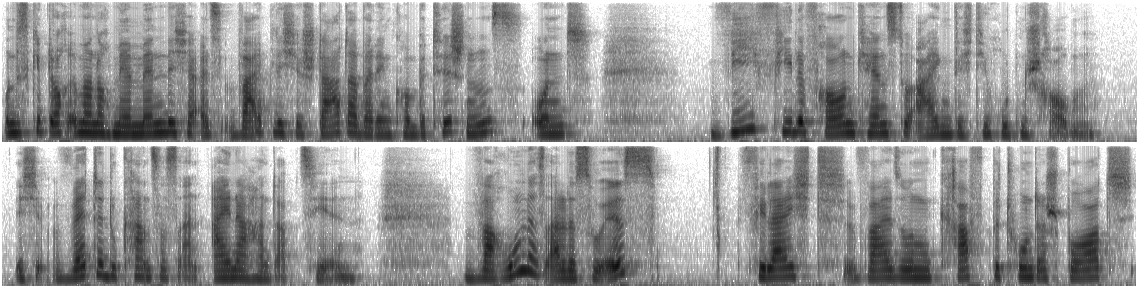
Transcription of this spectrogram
und es gibt auch immer noch mehr männliche als weibliche Starter bei den Competitions. Und wie viele Frauen kennst du eigentlich, die Routenschrauben? Ich wette, du kannst das an einer Hand abzählen. Warum das alles so ist? Vielleicht, weil so ein kraftbetonter Sport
